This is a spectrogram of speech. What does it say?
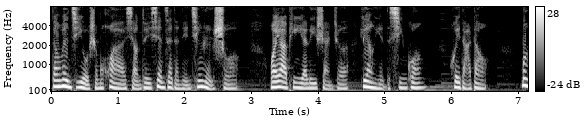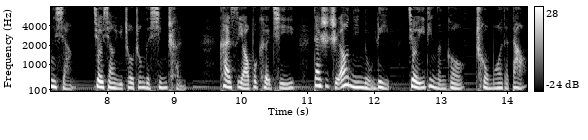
当问及有什么话想对现在的年轻人说，王亚平眼里闪着亮眼的星光，回答道：“梦想就像宇宙中的星辰，看似遥不可及，但是只要你努力，就一定能够触摸得到。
